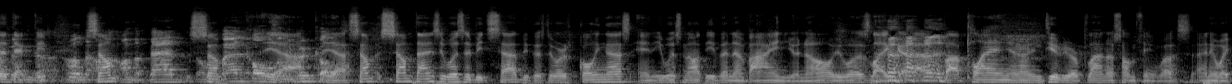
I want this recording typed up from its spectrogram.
a out and, detective. uh, on, the, Some- on the bad, on some the bad calls yeah, and the good calls. Yeah, some sometimes it was a bit sad because they were calling us and it was not even a vine, you know. It was like a, a plan, you know, interior plan or something was anyway.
